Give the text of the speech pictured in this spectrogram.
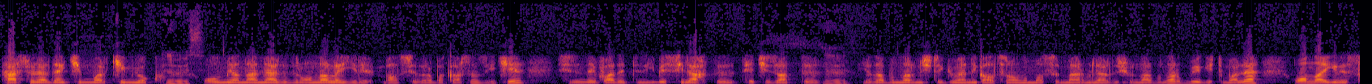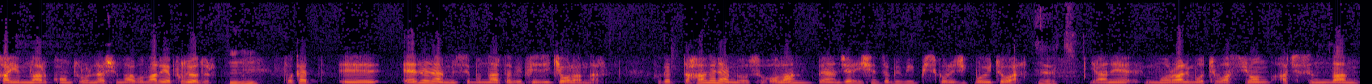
personelden kim var kim yok, Evet. olmayanlar nerededir onlarla ilgili bazı şeylere bakarsınız. İki, sizin de ifade ettiğiniz gibi silahtı, teçhizattı Evet. ya da bunların işte güvenlik altına alınması, mermilerdi şunlar bunlar büyük ihtimalle onunla ilgili sayımlar, kontroller şunlar bunlar yapılıyordur. Hı hı. Fakat e, en önemlisi bunlar tabii fiziki olanlar. Fakat daha önemli olsa olan bence işin tabii bir psikolojik boyutu var. Evet. Yani moral motivasyon açısından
